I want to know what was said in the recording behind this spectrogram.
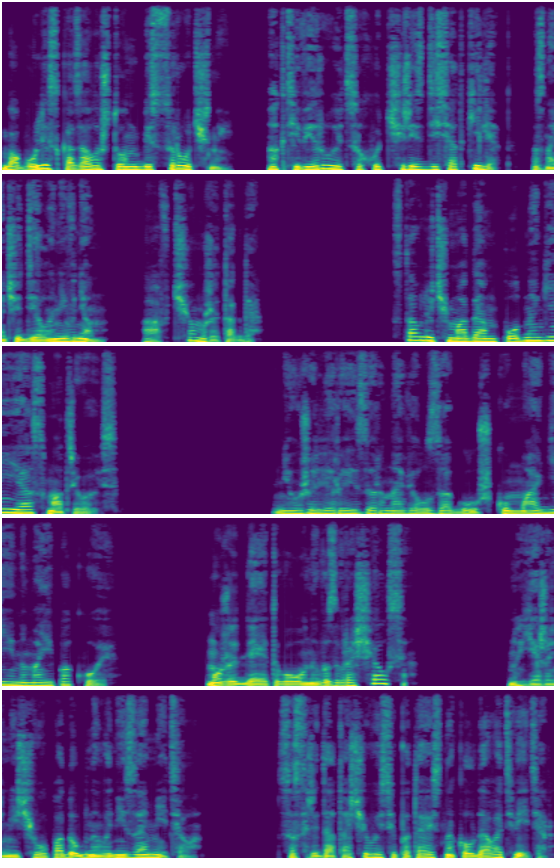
Бабуля сказала, что он бессрочный, активируется хоть через десятки лет. Значит, дело не в нем. А в чем же тогда? Ставлю чемодан под ноги и осматриваюсь. Неужели Рейзер навёл заглушку магии на мои покои? Может, для этого он и возвращался? Но я же ничего подобного не заметила. Сосредотачиваюсь и пытаюсь наколдовать ветер.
